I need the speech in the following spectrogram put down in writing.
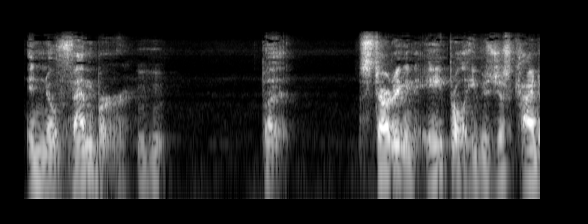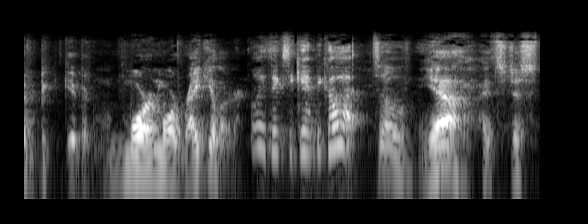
in November. But starting in April he was just kind of more and more regular. Well, he thinks he can't be caught, so. Yeah, it's just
